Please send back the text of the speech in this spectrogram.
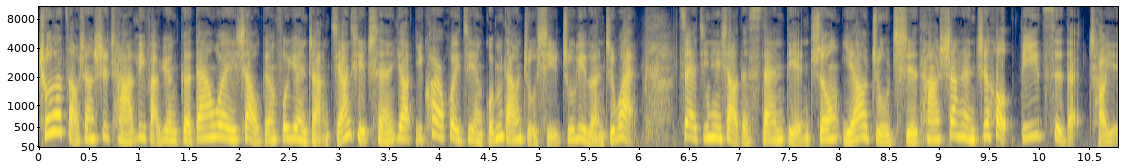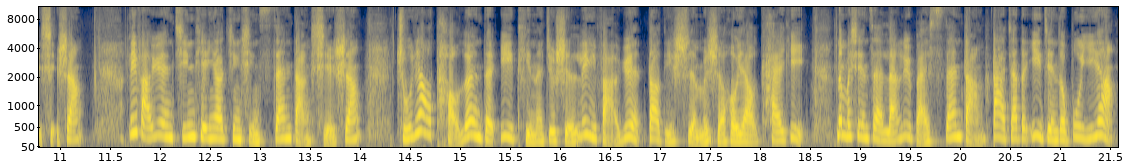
除了早上视察立法院各单位，下午跟副院长蒋启臣要一块儿会见国民党主席朱立伦之外，在今天下午的三点钟，也要主持他上任之后第一次的朝野协商。立法院今天要进行三党协商，主要讨论的议题呢，就是立法院到底什么时候要开议。那么现在蓝绿白三党大家的意见都不一样。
